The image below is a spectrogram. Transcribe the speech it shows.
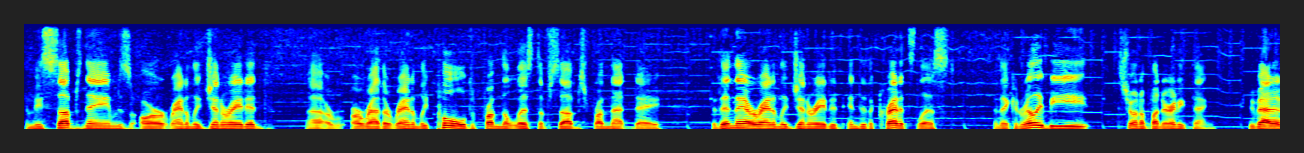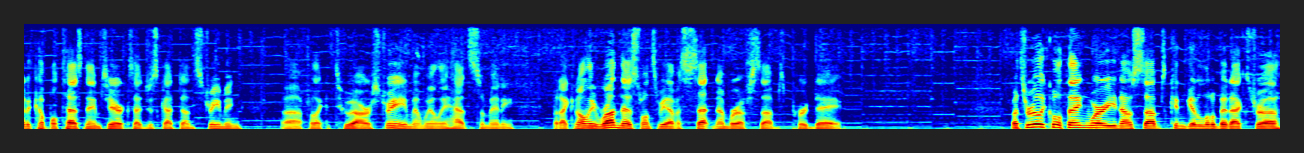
And these subs names are randomly generated uh, or, or, rather randomly pulled from the list of subs from that day. And then they are randomly generated into the credits list, and they can really be shown up under anything. We've added a couple test names here because I just got done streaming uh, for like a two-hour stream, and we only had so many. But I can only run this once we have a set number of subs per day. But it's a really cool thing where, you know, subs can get a little bit extra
